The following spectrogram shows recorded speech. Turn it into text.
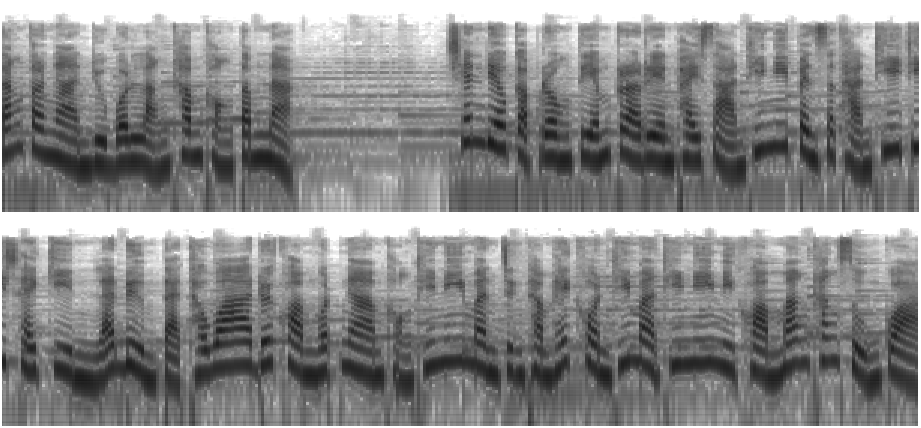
ตั้งตระหงานอยู่บนหลังคำของตำหนัก เช่นเดียวกับโรงเตรียมกระเรียนไพศาลที่นี่เป็นสถานที่ที่ใช้กินและดื่มแต่ทว่าด้วยความงดงามของที่นี่มันจึงทำให้คนที่มาที่นี่มีความมั่งคั่งสูงกว่า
